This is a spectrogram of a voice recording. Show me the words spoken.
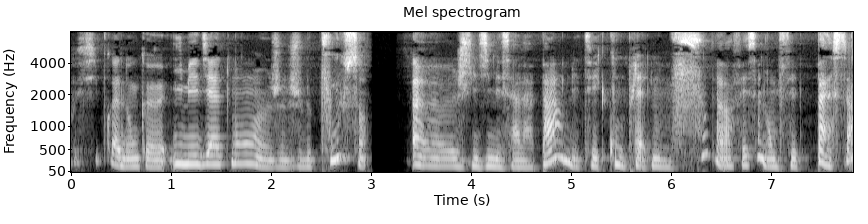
possible, quoi. Donc, euh, immédiatement, je, le pousse. je lui dis, mais ça va pas, mais t'es complètement fou d'avoir fait ça, mais on fait pas ça.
